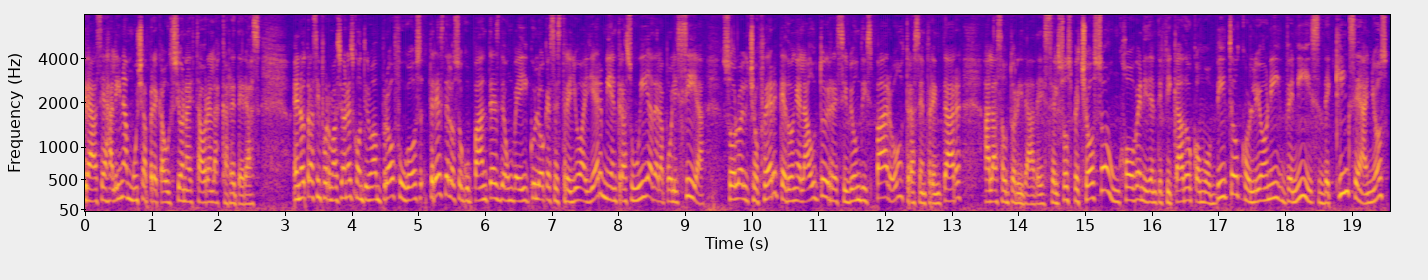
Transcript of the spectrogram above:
Gracias, Alina. Mucha precaución a esta hora en las carreteras. En otras informaciones, continúan prófugos tres de los ocupantes de un vehículo que se estrelló ayer mientras huía de la policía. Solo el chofer quedó en el auto y recibió un disparo tras enfrentar a las autoridades. El sospechoso, un joven identificado como Vito Corleone Venice, de 15 años,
